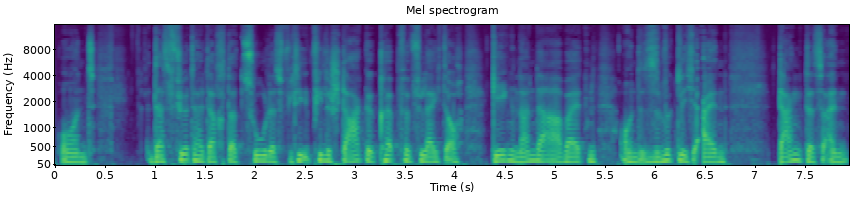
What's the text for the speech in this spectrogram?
und das führt halt auch dazu, dass viele starke Köpfe vielleicht auch gegeneinander arbeiten und es ist wirklich ein Dank, dass ein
